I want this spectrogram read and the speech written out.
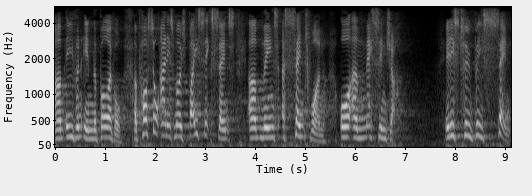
um, even in the Bible. Apostle, at its most basic sense, um, means a sent one or a messenger. It is to be sent.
